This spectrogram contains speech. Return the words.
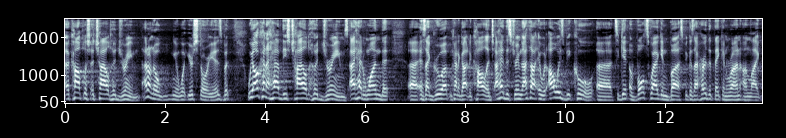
accomplish a childhood dream. I don't know, you know what your story is, but we all kind of have these childhood dreams. I had one that uh, as I grew up and kind of got into college, I had this dream that I thought it would always be cool uh, to get a Volkswagen bus because I heard that they can run on like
